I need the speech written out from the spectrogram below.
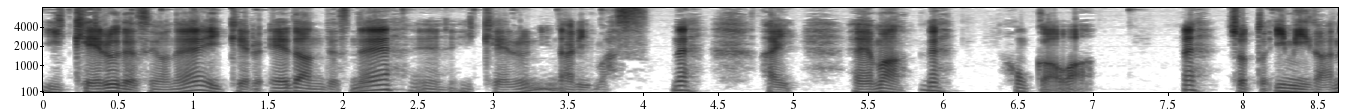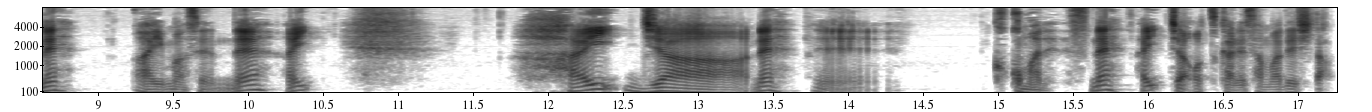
行けるですよね。行ける。枝段ですね。えー、行けるになります。ね。はい。えー、まあね、他は、ね、ちょっと意味がね、合いませんね。はい。はい。じゃあね、えー、ここまでですね。はい。じゃあお疲れ様でした。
